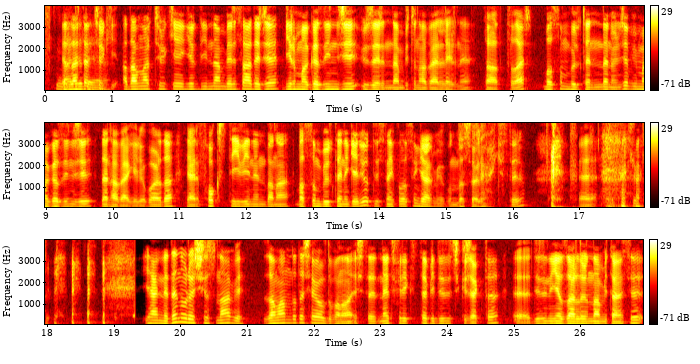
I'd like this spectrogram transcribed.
ya zaten ya. Türkiye adamlar Türkiye'ye girdiğinden beri sadece bir magazinci üzerinden bütün haberlerini dağıttılar. Basın bülteninden önce bir magazinciden haber geliyor. Bu arada yani Fox TV'nin bana basın bülteni geliyor, Disney Plus'ın gelmiyor. Bunu da söylemek isterim. Ee, Çok iyi. yani neden uğraşıyorsun abi? Zamanda da şey oldu bana işte Netflix'te bir dizi çıkacaktı. Ee, dizinin yazarlarından bir tanesi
